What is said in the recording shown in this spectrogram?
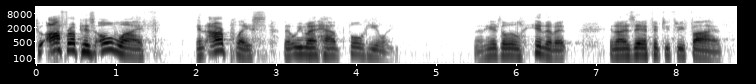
to offer up His own life in our place that we might have full healing. And here's a little hint of it in Isaiah 53 5.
